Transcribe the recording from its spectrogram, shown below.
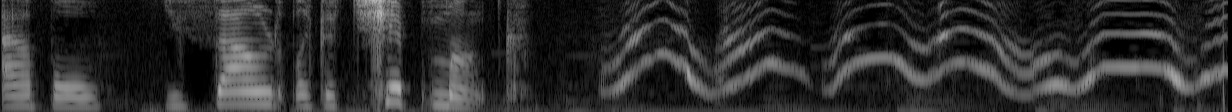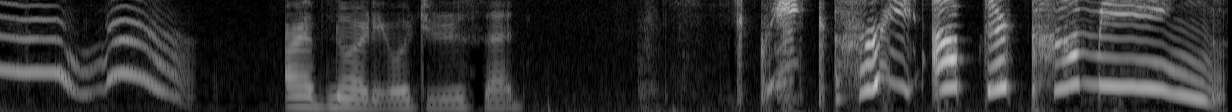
Apple, you sound like a chipmunk. I have no idea what you just said. Squeak! Hurry up! They're coming!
